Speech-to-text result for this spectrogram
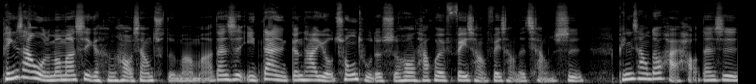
平常我的妈妈是一个很好相处的妈妈，但是一旦跟她有冲突的时候，她会非常非常的强势。平常都还好，但是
